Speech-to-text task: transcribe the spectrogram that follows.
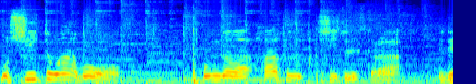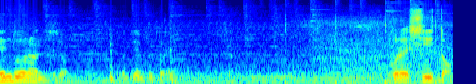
もうシートはもう本側ハーフシートですから電動なんですよ。全部これ。これシート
